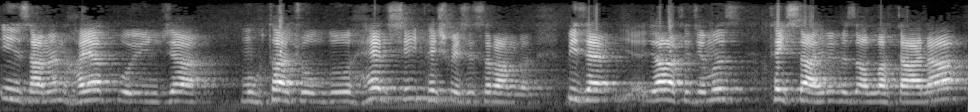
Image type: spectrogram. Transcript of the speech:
insanın hayat boyunca muhtaç olduğu her şey peş peşe sırandı. Bize yaratıcımız Tek sahibimiz Allah Teala,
